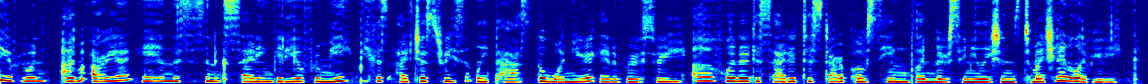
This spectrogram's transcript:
Hey everyone, I'm Aria and this is an exciting video for me because I just recently passed the one year anniversary of when I decided to start posting Blender simulations to my channel every week.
